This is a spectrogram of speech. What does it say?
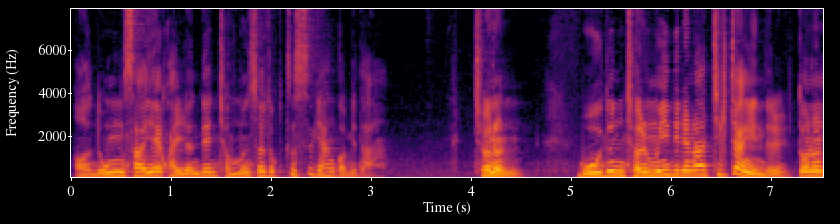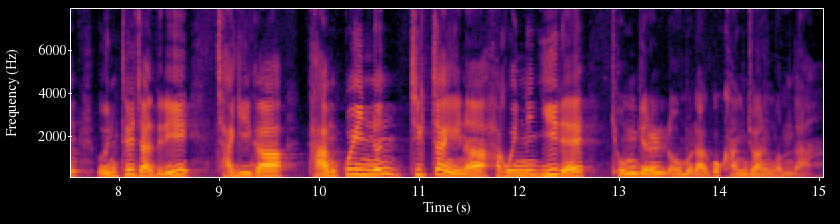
어, 농사에 관련된 전문 서적도 쓰게 한 겁니다. 저는 모든 젊은이들이나 직장인들 또는 은퇴자들이 자기가 담고 있는 직장이나 하고 있는 일에 경계를 넘으라고 강조하는 겁니다.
